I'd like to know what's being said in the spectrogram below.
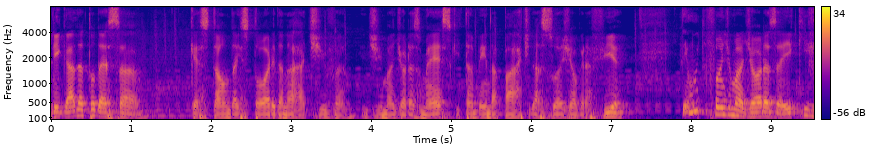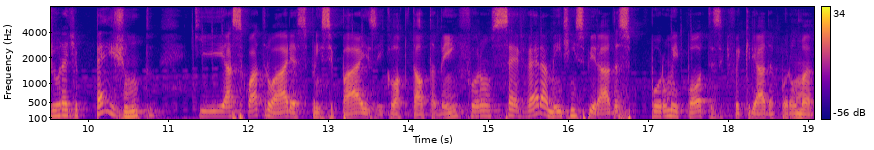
Ligada a toda essa questão da história e da narrativa de Majora's Mask e também da parte da sua geografia, tem muito fã de Majora's aí que jura de pé junto que as quatro áreas principais e Clock Town também foram severamente inspiradas por uma hipótese que foi criada por uma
